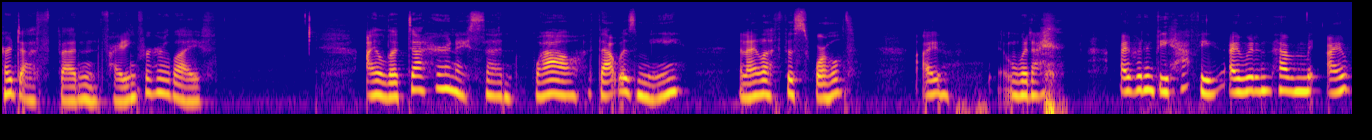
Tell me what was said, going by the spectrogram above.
her deathbed and fighting for her life, I looked at her and I said, Wow, if that was me and I left this world, I would I. I wouldn't be happy. I wouldn't have. I,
